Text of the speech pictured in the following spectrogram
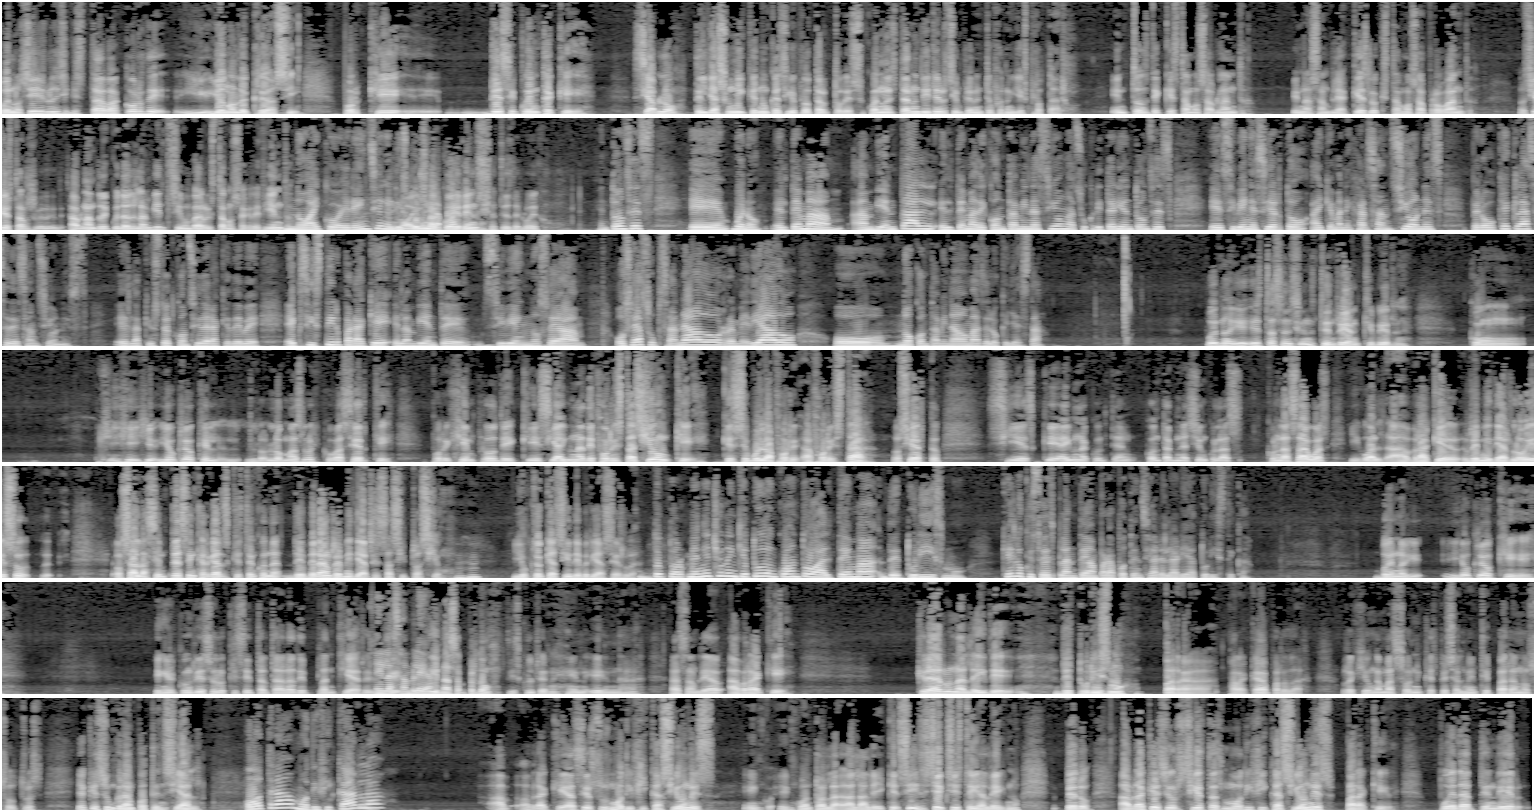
Bueno, sí, lo dice que estaba acorde, y yo no lo creo así, porque eh, dése cuenta que se habló del Yasuní que nunca se iba a explotar todo eso. Cuando necesitaron dinero simplemente fueron y explotaron. Entonces, ¿de qué estamos hablando en la Asamblea? ¿Qué es lo que estamos aprobando? ¿No es cierto? Estamos eh, hablando de cuidado del ambiente, sin embargo estamos agrediendo. No hay coherencia en el discurso. No hay una la coherencia, desde luego. Entonces, eh, bueno, el tema ambiental, el tema de contaminación, a su criterio, entonces, eh, si bien es cierto, hay que manejar sanciones, pero ¿qué clase de sanciones? es la que usted considera que debe existir para que el ambiente, si bien no sea o sea subsanado, remediado o no contaminado más de lo que ya está? Bueno, e, estas sanciones tendrían que ver con... Yo, yo creo que lo, lo, más lógico va a ser que por ejemplo, de que si hay una deforestación que, que se vuelva a forestar, ¿no es cierto? Si es que hay una contaminación con las, con las aguas, igual habrá que remediarlo eso. O sea, las empresas encargadas que estén con deberán remediar esa situación. Uh -huh. Yo creo que así debería hacerla. Doctor, me han hecho una inquietud en cuanto al tema de turismo. ¿Qué es lo que ustedes plantean para potenciar el área turística? Bueno, yo, yo creo que en el Congreso lo que se tratará de plantear. En la Asamblea. En, perdón, discúlpeme, en, en, la Asamblea habrá que crear una ley de, de turismo para, para acá, para la región amazónica, especialmente para nosotros, ya que es un gran potencial. ¿Otra? ¿Modificarla? Habrá que hacer sus modificaciones en, en, cuanto a la, a la, ley, que sí, sí existe la ley, ¿no? Pero habrá que hacer ciertas modificaciones para que pueda tener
